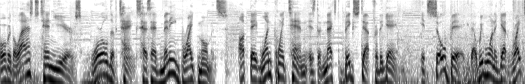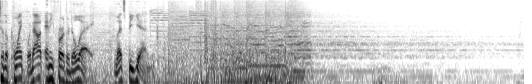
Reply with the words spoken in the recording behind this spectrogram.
Over the last 10 years, World of Tanks has had many bright moments. Update 1.10 is the next big step for the game. It's so big that we want to get right to the point without any further delay. Let's begin.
